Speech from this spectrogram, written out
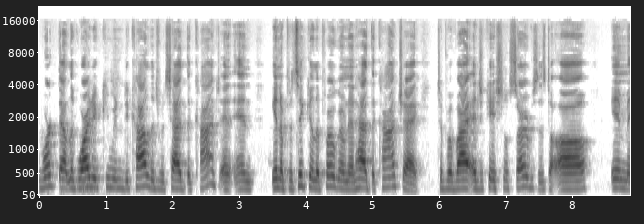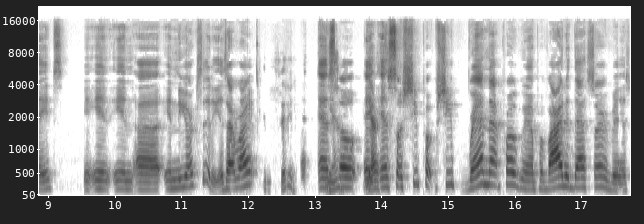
worked at. LaGuardia Community College, which had the contract, and, in a particular program that had the contract to provide educational services to all inmates in in uh, in New York City. Is that right? in the city And yeah so and, and so she she ran that program, provided that service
